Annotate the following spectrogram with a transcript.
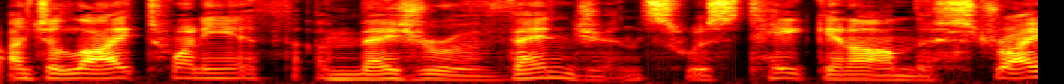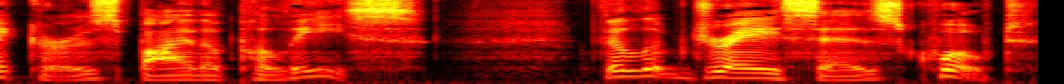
On July 20th, a measure of vengeance was taken on the strikers by the police. Philip Dray says, quote,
